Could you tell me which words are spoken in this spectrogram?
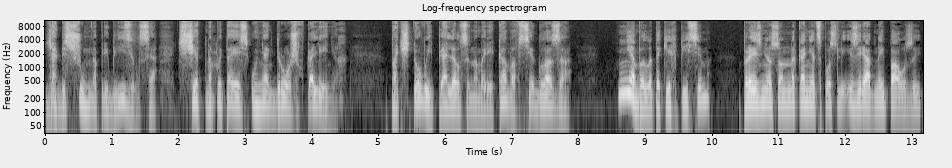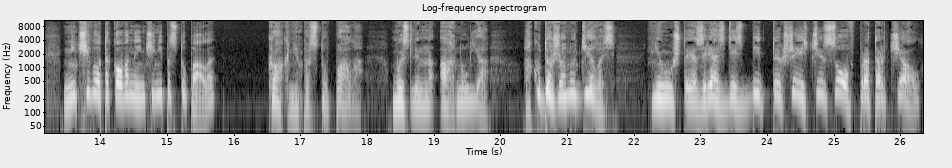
Я бесшумно приблизился, тщетно пытаясь унять дрожь в коленях. Почтовый пялился на моряка во все глаза. — Не было таких писем, — произнес он, наконец, после изрядной паузы. — Ничего такого нынче не поступало. — Как не поступало? — мысленно ахнул я. А куда же оно делось? Неужто я зря здесь битых шесть часов проторчал?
